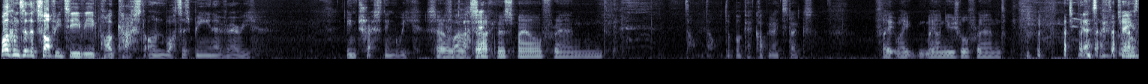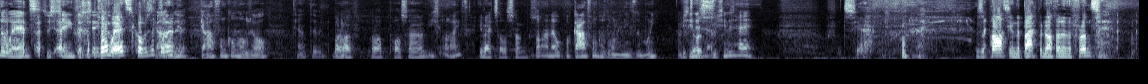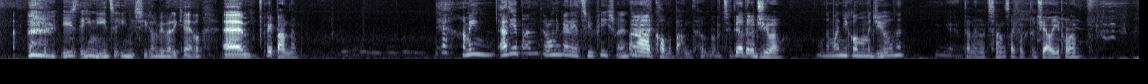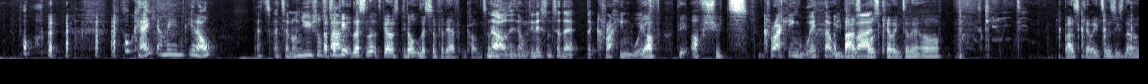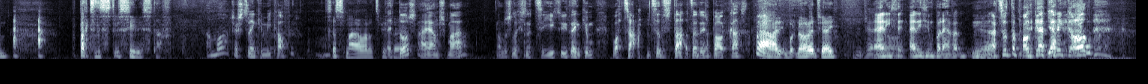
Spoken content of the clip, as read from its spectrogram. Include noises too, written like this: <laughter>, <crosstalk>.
Welcome to the Toffee TV podcast on what has been a very interesting week so Hello, far. <laughs> darkness, my old friend. Don't, don't, we'll get copyright strikes. My, my, my unusual friend. Yes, change the words. <laughs> Just change the. It's one words, covers it, doesn't it? Garfunkel knows all. Can't do it. What about, what about Paul Simon? He's all right. He writes all the songs. Well, I know, but Garfunkel's the one who needs the money. Have you He seen his? Have you seen his hair? It's, yeah. <laughs> There's a party in the back, but nothing in the front. <laughs> He's, he needs it. He needs, you got to be very careful. Um, Great band, though. yeah, I mean, are they a band? They're only really a two piece, weren't they? Ah, I'd call them a band. But they're, they're a duo. Well, the man you call them a duo then? I don't know, it sounds like a, a gel you put on. <laughs> <laughs> Okay, I mean, you know, it's, it's an unusual That's what start. people, let's, let's be honest, they don't listen for the Everton content. No, they don't. They listen to the, the cracking wit, The, off, the offshoots. cracking wit that we And Baz provide. Buzz Killington, it, or <laughs> Baz Killington, as he's known. Back to the st- serious stuff. I'm not just drinking me coffee. It's a smile on it, to be It fair. does. I am smiling. I'm just listening to you two thinking, what's happened to the start of this podcast? Well, I didn't put Norwich, eh? Yeah, Anything, anything but Everton. Yeah. That's what the podcast <laughs> Yeah. should be called.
